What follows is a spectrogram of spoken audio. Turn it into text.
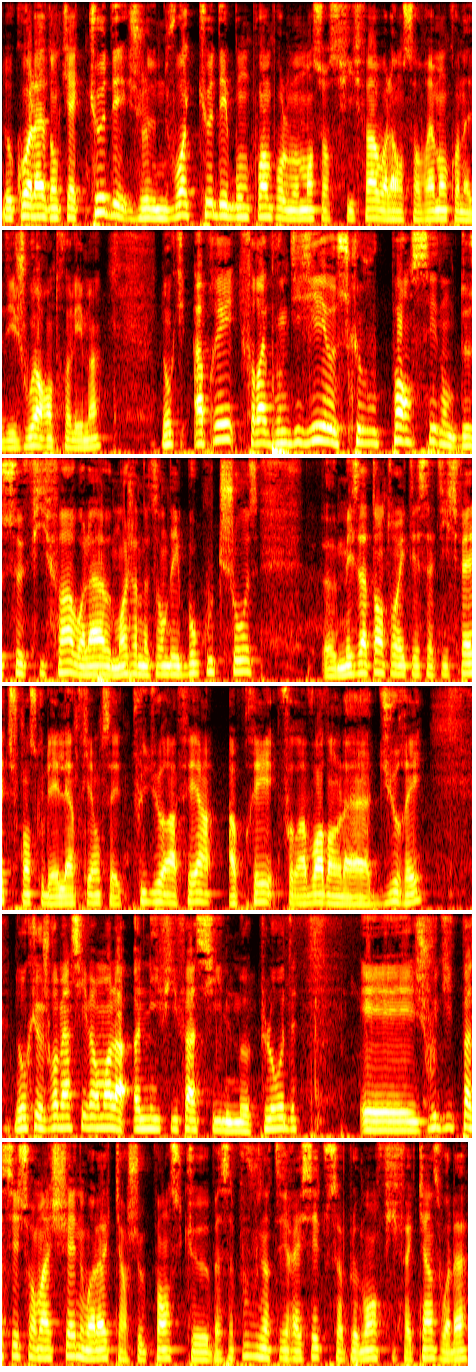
Donc voilà, donc il y a que des je ne vois que des bons points pour le moment sur ce FIFA. Voilà, on sent vraiment qu'on a des joueurs entre les mains. Donc après, il faudra que vous me disiez euh, ce que vous pensez donc de ce FIFA. Voilà, moi j'en attendais beaucoup de choses. Euh, mes attentes ont été satisfaites. Je pense que les triangle ça va être plus dur à faire. Après, il faudra voir dans la durée. Donc euh, je remercie vraiment la Only FIFA s'il me plaude. Et je vous dis de passer sur ma chaîne, voilà, car je pense que bah, ça peut vous intéresser tout simplement. FIFA 15, voilà,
